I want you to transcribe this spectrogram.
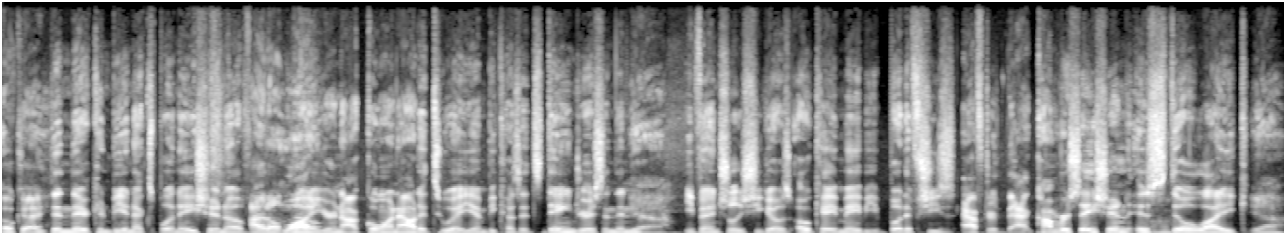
Okay. then there can be an explanation of I don't why know. you're not going out at 2 a.m. because it's dangerous. And then Yeah. eventually she goes, okay, maybe. But if she's after that conversation is Uh-huh. still like, yeah.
